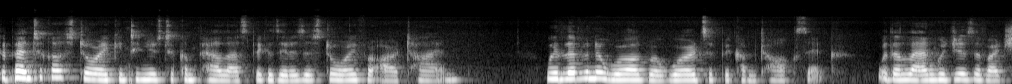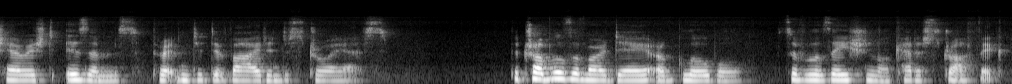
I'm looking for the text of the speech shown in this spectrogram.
The Pentecost story continues to compel us because it is a story for our time. We live in a world where words have become toxic, where the languages of our cherished isms threaten to divide and destroy us. The troubles of our day are global, civilizational, catastrophic.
